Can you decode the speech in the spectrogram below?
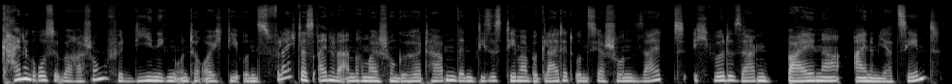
keine große Überraschung für diejenigen unter euch, die uns vielleicht das ein oder andere Mal schon gehört haben, denn dieses Thema begleitet uns ja schon seit, ich würde sagen, beinahe einem Jahrzehnt.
